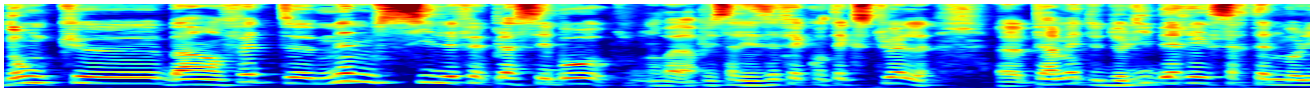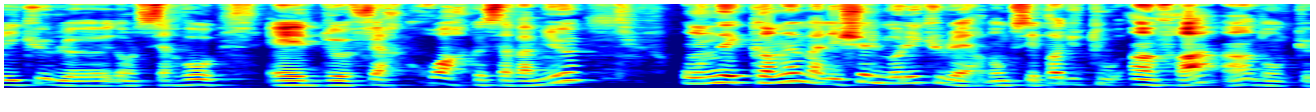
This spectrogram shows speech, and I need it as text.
Donc, euh, ben, en fait, même si l'effet placebo, on va appeler ça les effets contextuels, euh, permettent de libérer certaines molécules dans le cerveau et de faire croire que ça va mieux, on est quand même à l'échelle moléculaire. Donc, c'est pas du tout infra, hein, donc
